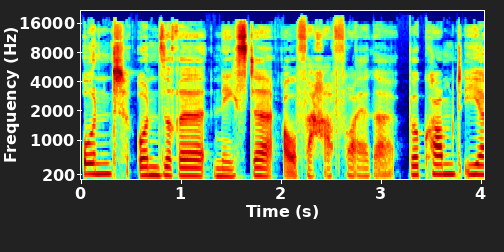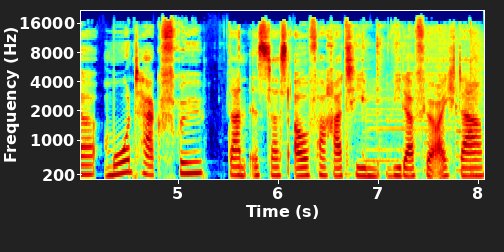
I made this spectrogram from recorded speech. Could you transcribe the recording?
Und unsere nächste Aufwacherfolge bekommt ihr Montag früh dann ist das Aufwacherteam wieder für euch da.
